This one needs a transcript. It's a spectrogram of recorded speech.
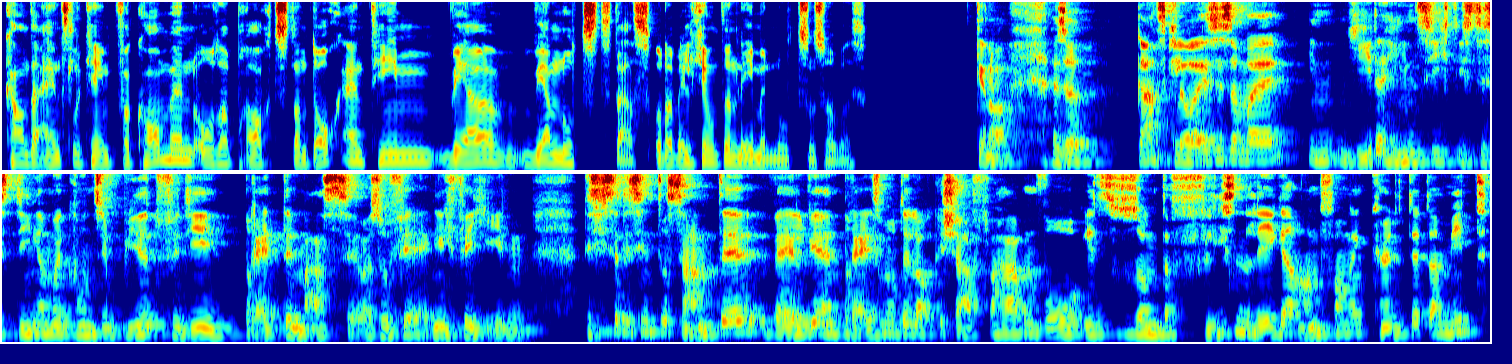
Kann der Einzelkämpfer kommen oder braucht es dann doch ein Team? Wer, wer nutzt das oder welche Unternehmen nutzen sowas? Genau. Also Ganz klar ist es einmal, in jeder Hinsicht ist das Ding einmal konzipiert für die breite Masse, also für eigentlich für jeden. Das ist ja das Interessante, weil wir ein Preismodell auch geschaffen haben, wo jetzt sozusagen der Fliesenleger anfangen könnte damit,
